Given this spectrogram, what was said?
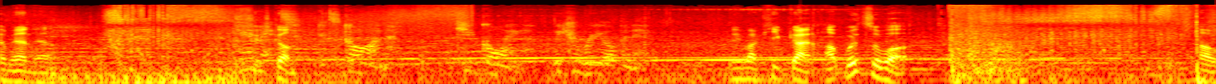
Me that now. Damn Shit's it. gone. It's gone. Keep going. We can reopen it. Do I keep going upwards or what? Oh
